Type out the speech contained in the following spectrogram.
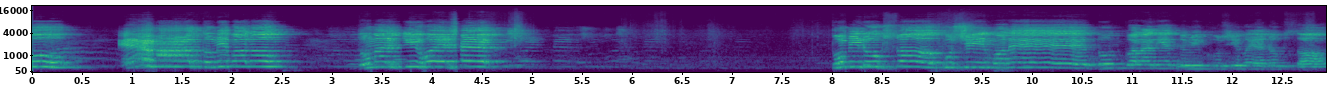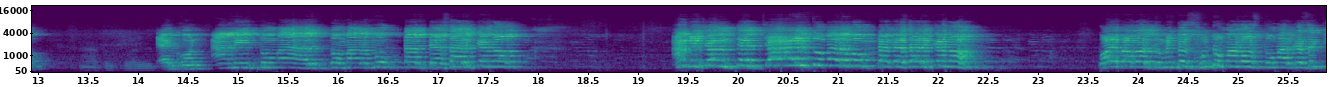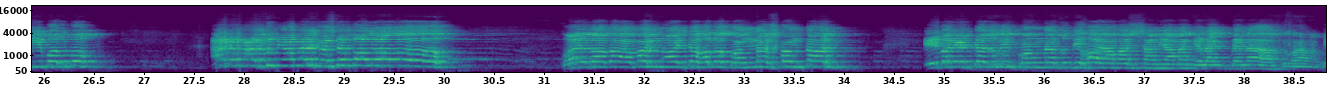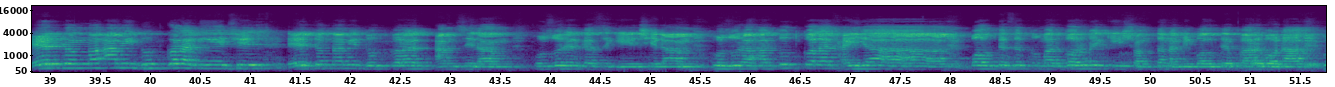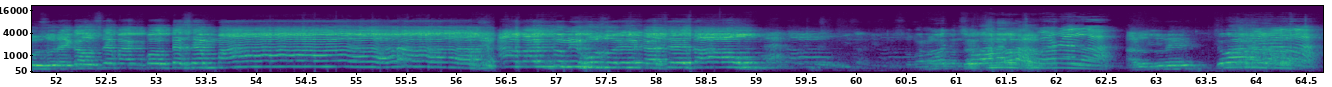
এ মা তুমি বলো তোমার কি হয়েছে তুমি ঢুকছো খুশি মনে দুধ কলা নিয়ে তুমি খুশি হয়ে ঢুকছো এখন আমি তোমার তোমার মুখটা বেজার কেন? আমি জানতে চাই তোমার মুখটা বেজার কেন? কয় বাবা, তুমি তো ছোট মানুষ, তোমার কাছে কি বলব? আরে মা, তুমি আমার কাছে বলো। কয় বাবা, আমার নয়টা হলো কন্যা সন্তান। এবারেরটা যদি কন্যা যদি হয় আমার স্বামী আমাকে রাখবে না। এর জন্য আমি দুধ কলা নিয়েছি। এর জন্য আমি দুধ কলা আনছিলাম। হুজুরের কাছে গিয়েছিলাম। হুজুর আমার দুধ কলা খাইয়া বলতেছে তোমার গর্বে কি সন্তান? আমি বলতে পারব না। হুজুরে গাউসে বাগ বলতেছে মা আবার তুমি হুজুরের কাছে যাও। সুবহানাল্লাহ। সুবহানাল্লাহ। আর হুজুরে সুবহানাল্লাহ।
